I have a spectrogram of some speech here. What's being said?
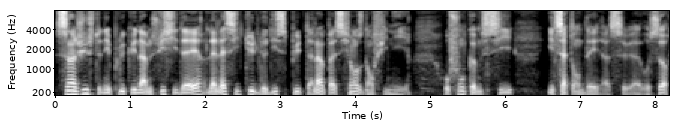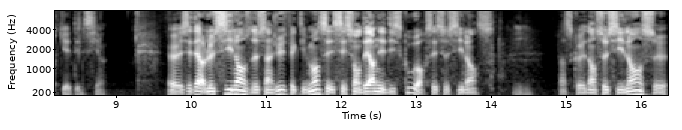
Saint-Just n'est plus qu'une âme suicidaire, la lassitude le dispute à l'impatience d'en finir. Au fond, comme si il s'attendait au sort qui a été le sien. Euh, C'est-à-dire le silence de Saint-Just, effectivement, c'est son dernier discours, c'est ce silence. Mmh. Parce que dans ce silence, euh,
